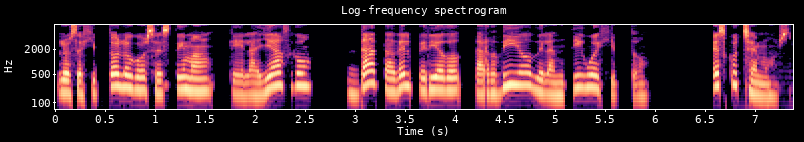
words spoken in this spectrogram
Los egiptólogos estiman que el hallazgo data del periodo tardío del Antiguo Egipto. Escuchemos.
